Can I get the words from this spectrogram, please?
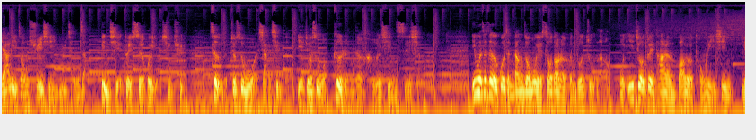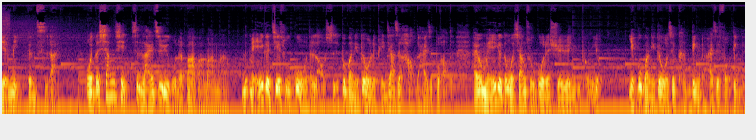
压力中学习与成长，并且对社会有兴趣。这就是我相信的，也就是我个人的核心思想。因为在这个过程当中，我也受到了很多阻挠，我依旧对他人保有同理心、怜悯跟慈爱。我的相信是来自于我的爸爸妈妈，每一个接触过我的老师，不管你对我的评价是好的还是不好的，还有每一个跟我相处过的学员与朋友，也不管你对我是肯定的还是否定的，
